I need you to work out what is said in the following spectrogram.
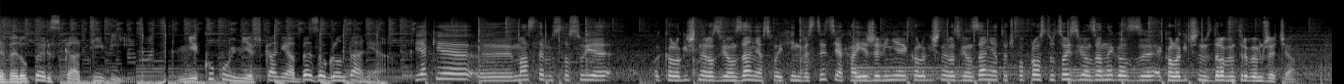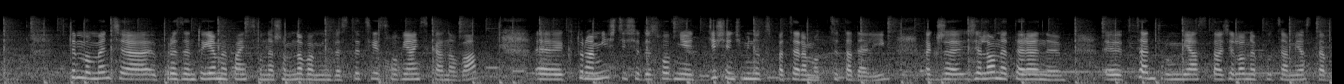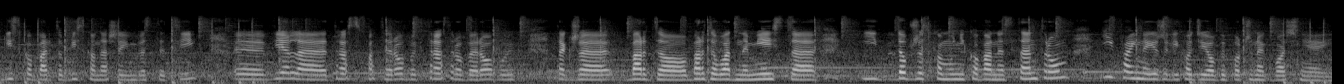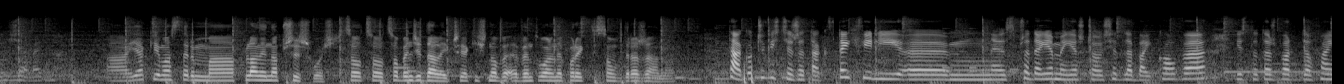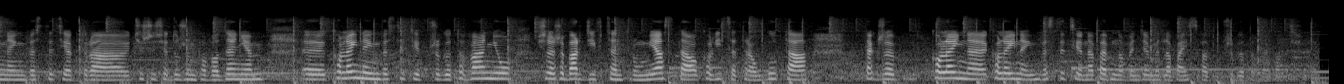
Deweloperska TV. Nie kupuj mieszkania bez oglądania. Jakie y, Master stosuje ekologiczne rozwiązania w swoich inwestycjach, a jeżeli nie ekologiczne rozwiązania, to czy po prostu coś związanego z ekologicznym, zdrowym trybem życia? W tym momencie prezentujemy Państwu naszą nową inwestycję Słowiańska Nowa, e, która mieści się dosłownie 10 minut spacerem od Cytadeli. Także zielone tereny e, w centrum miasta, zielone płuca miasta, blisko, bardzo blisko naszej inwestycji. E, Wiele tras spacerowych, tras rowerowych, także bardzo, bardzo ładne miejsce i dobrze skomunikowane z centrum i fajne, jeżeli chodzi o wypoczynek właśnie i zieleń. A jakie Master ma plany na przyszłość? Co, co, co będzie dalej? Czy jakieś nowe ewentualne projekty są wdrażane? Tak, oczywiście, że tak. W tej chwili em, sprzedajemy jeszcze osiedle bajkowe. Jest to też bardzo fajna inwestycja, która cieszy się dużym powodzeniem. E, Kolejne inwestycje w przygotowaniu, myślę, że bardziej w centrum miasta, okolice Trauguta. Także kolejne, kolejne inwestycje na pewno będziemy dla Państwa tu przygotowywać.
